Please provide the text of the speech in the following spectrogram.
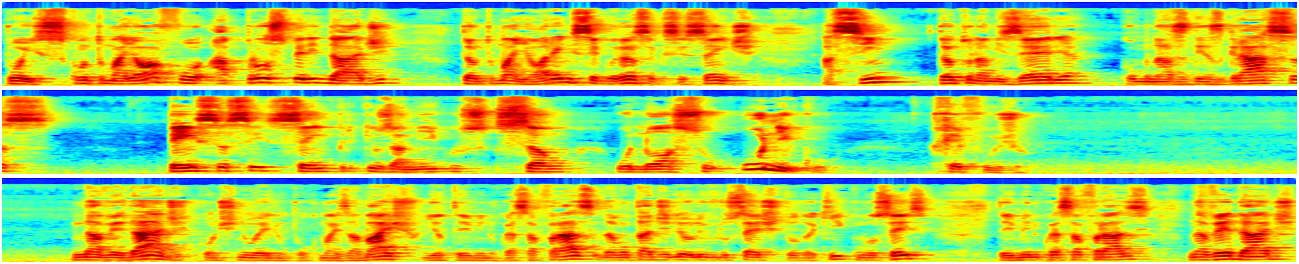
Pois quanto maior for a prosperidade, tanto maior é a insegurança que se sente, Assim, tanto na miséria como nas desgraças, pensa-se sempre que os amigos são o nosso único refúgio. Na verdade, continua ele um pouco mais abaixo, e eu termino com essa frase, dá vontade de ler o livro 7 todo aqui com vocês, termino com essa frase. Na verdade,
